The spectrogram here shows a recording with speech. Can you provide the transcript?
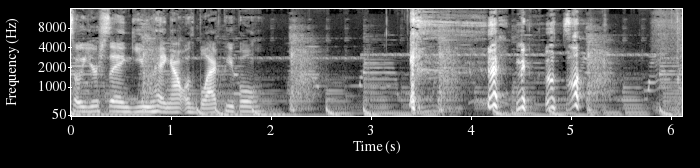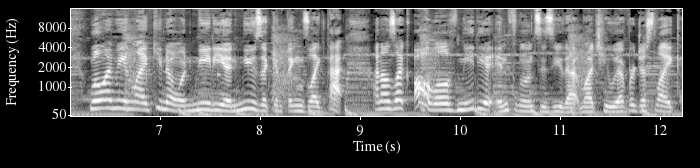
"So you're saying you hang out with black people?" And it was like, well, I mean, like, you know, in media and music and things like that. And I was like, oh, well, if media influences you that much, whoever just like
